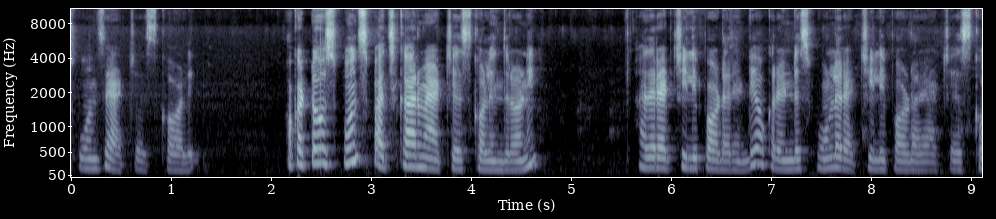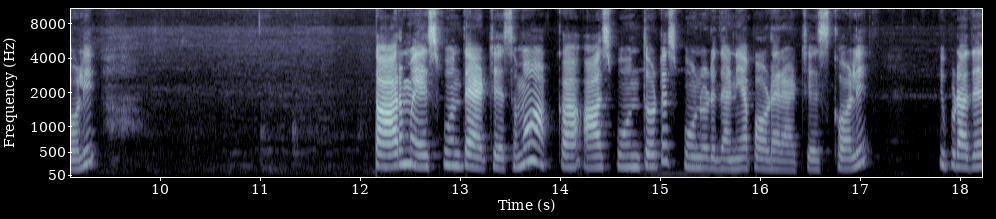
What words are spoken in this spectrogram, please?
స్పూన్స్ యాడ్ చేసుకోవాలి. ఒక టూ స్పూన్స్ పచ్చికారం యాడ్ చేసుకోవాలి ఇందులోని. అది రెడ్ చిల్లీ పౌడర్ అండి. ఒక రెండు స్పూన్ల రెడ్ చిల్లీ పౌడర్ యాడ్ చేసుకోవాలి. కారం ఏ స్పూన్తో యాడ్ చేసామో అక్క ఆ స్పూన్ తోటి స్పూనుడి ధనియా పౌడర్ యాడ్ చేసుకోవాలి. ఇప్పుడు అదే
